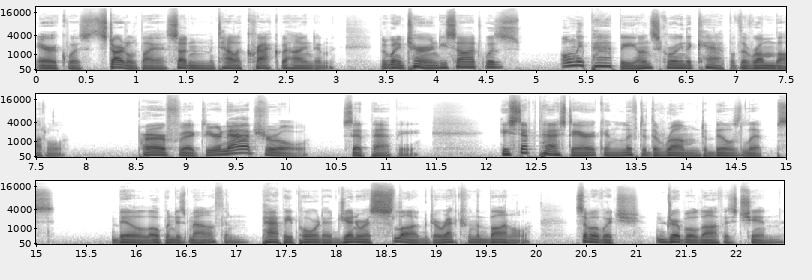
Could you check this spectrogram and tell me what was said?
Eric was startled by a sudden metallic crack behind him, but when he turned, he saw it was only Pappy unscrewing the cap of the rum bottle. Perfect, you're natural, said Pappy. He stepped past Eric and lifted the rum to Bill's lips. Bill opened his mouth, and Pappy poured a generous slug direct from the bottle, some of which dribbled off his chin.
